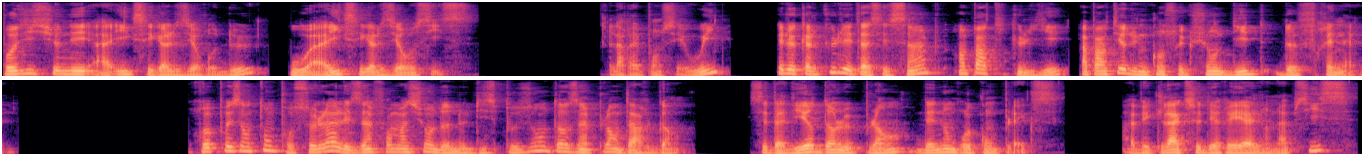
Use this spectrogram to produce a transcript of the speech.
positionné à x égale 0,2 ou à x égale 0,6 La réponse est oui, et le calcul est assez simple, en particulier à partir d'une construction dite de Fresnel. Représentons pour cela les informations dont nous disposons dans un plan d'Argan, c'est-à-dire dans le plan des nombres complexes, avec l'axe des réels en abscisse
